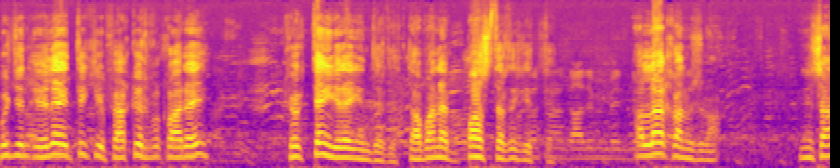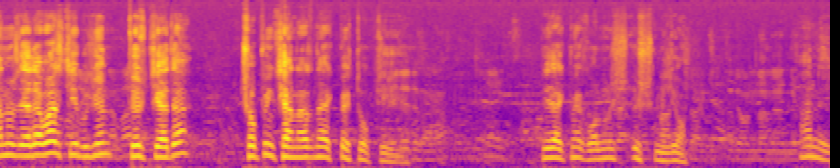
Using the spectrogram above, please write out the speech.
Bugün öyle etti ki fakir fukarayı kökten yere indirdi. Tabana bastırdı gitti. Allah kanımızma. İnsanımız öyle var ki bugün Türkiye'de çöpün kenarında ekmek topluyor. Bir ekmek olmuş 3 milyon. Hani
